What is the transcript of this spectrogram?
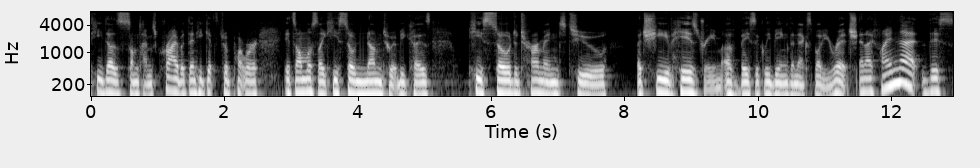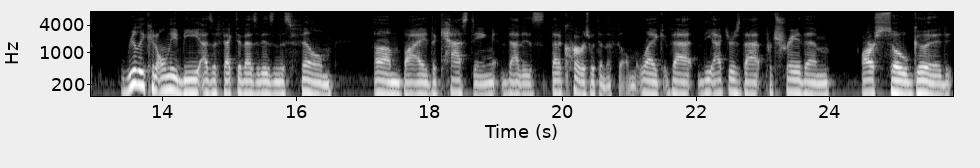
he does sometimes cry, but then he gets to a point where it's almost like he's so numb to it because he's so determined to achieve his dream of basically being the next Buddy Rich. And I find that this really could only be as effective as it is in this film um, by the casting that is that occurs within the film. Like that the actors that portray them are so good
